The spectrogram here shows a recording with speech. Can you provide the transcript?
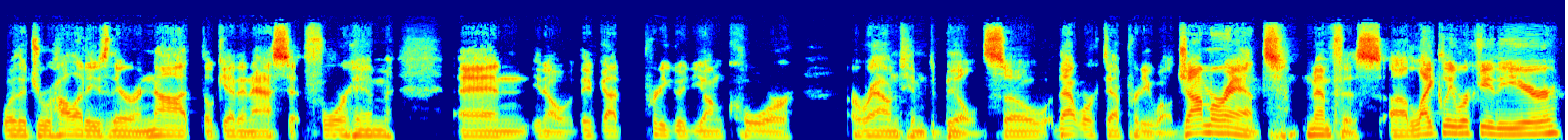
whether Jrue Holiday is there or not, they'll get an asset for him, and you know they've got pretty good young core around him to build. So that worked out pretty well. Ja Morant, Memphis, uh, likely rookie of the year.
